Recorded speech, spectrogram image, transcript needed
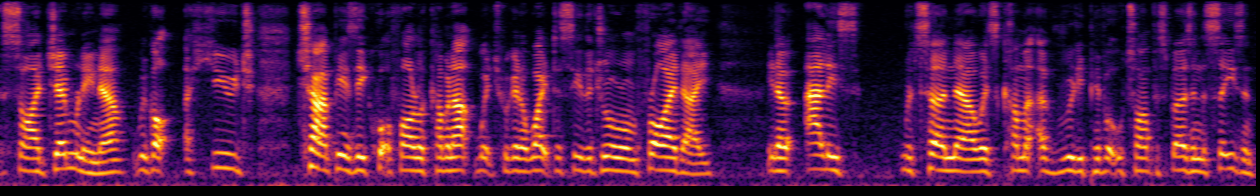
side generally now. We've got a huge Champions League quarter final coming up, which we're going to wait to see the draw on Friday. You know, Alli's return now has come at a really pivotal time for Spurs in the season.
